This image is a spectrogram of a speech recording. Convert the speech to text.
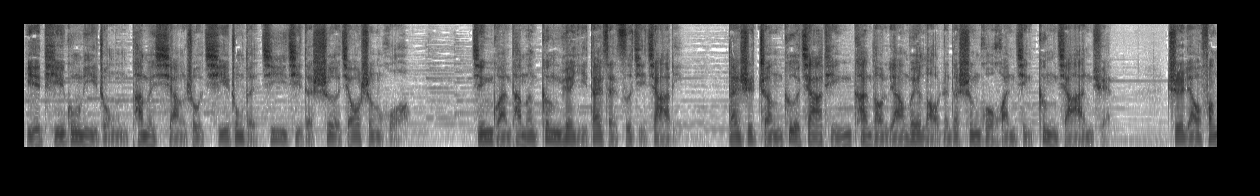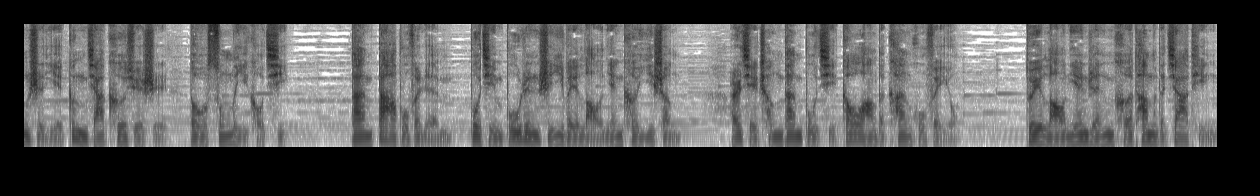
也提供了一种他们享受其中的积极的社交生活。尽管他们更愿意待在自己家里，但是整个家庭看到两位老人的生活环境更加安全，治疗方式也更加科学时，都松了一口气。但大部分人不仅不认识一位老年科医生，而且承担不起高昂的看护费用。对老年人和他们的家庭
